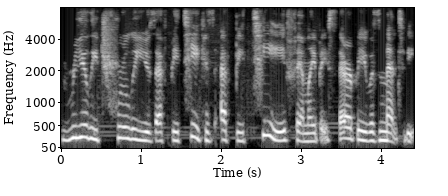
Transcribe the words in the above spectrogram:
really truly use FBT because FBT, family based therapy, was meant to be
